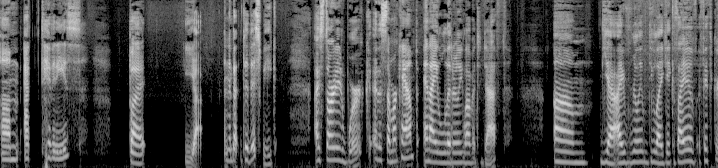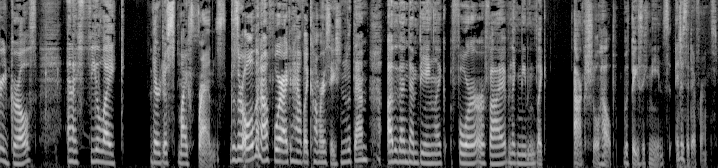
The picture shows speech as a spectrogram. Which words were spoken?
um activities. But yeah. And then to this week, I started work at a summer camp and I literally love it to death. Um yeah, I really do like it cuz I have 5th grade girls and I feel like they're just my friends because they're old enough where I can have like conversations with them other than them being like 4 or 5 and like needing like actual help with basic needs. It's just a difference.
